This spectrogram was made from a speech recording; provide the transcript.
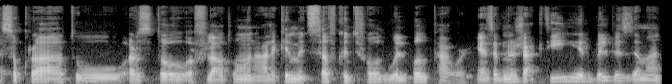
سقراط وأرسطو وأفلاطون على كلمة self control وال will power يعني إذا بنرجع كثير بالزمان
